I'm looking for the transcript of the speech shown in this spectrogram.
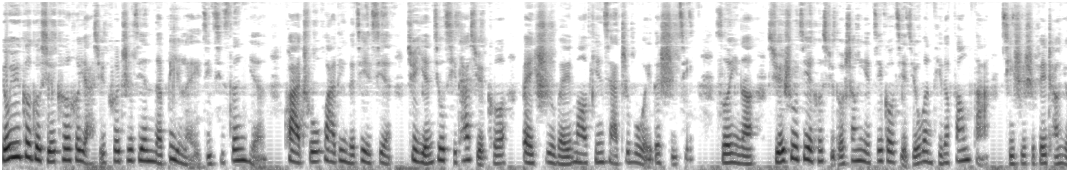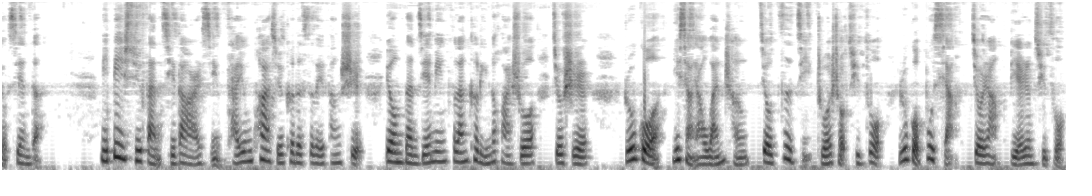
由于各个学科和亚学科之间的壁垒极其森严，跨出划定的界限去研究其他学科被视为冒天下之不韪的事情。所以呢，学术界和许多商业机构解决问题的方法其实是非常有限的。你必须反其道而行，采用跨学科的思维方式。用本杰明·富兰克林的话说，就是如果你想要完成，就自己着手去做；如果不想，就让别人去做。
